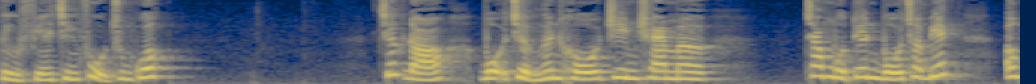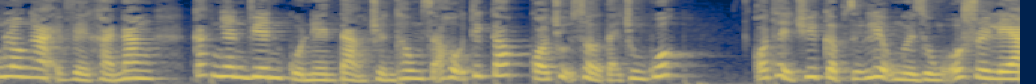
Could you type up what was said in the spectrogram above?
từ phía chính phủ Trung Quốc. Trước đó, Bộ trưởng Ngân khố Jim Chalmers trong một tuyên bố cho biết ông lo ngại về khả năng các nhân viên của nền tảng truyền thông xã hội TikTok có trụ sở tại Trung Quốc có thể truy cập dữ liệu người dùng Australia.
